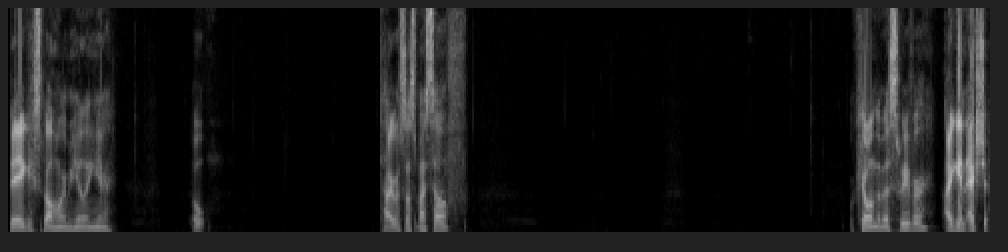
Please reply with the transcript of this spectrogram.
Big expel harm healing here. Oh. Tiger's Lust myself. We're killing the Mistweaver. I get extra.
